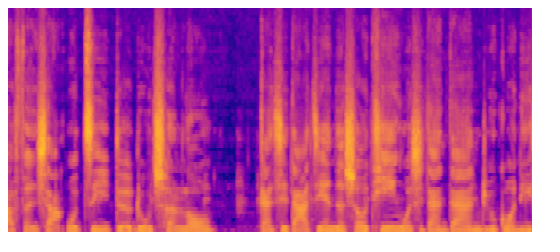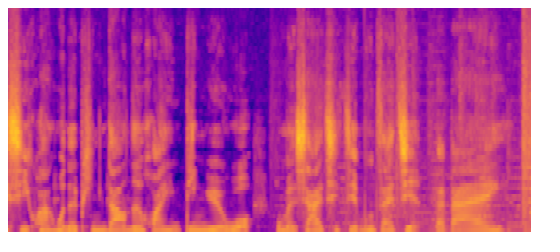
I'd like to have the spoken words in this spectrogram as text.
家分享我自己的路程喽。感谢大家今天的收听，我是丹丹。如果你喜欢我的频道呢，欢迎订阅我。我们下一期节目再见，拜拜。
